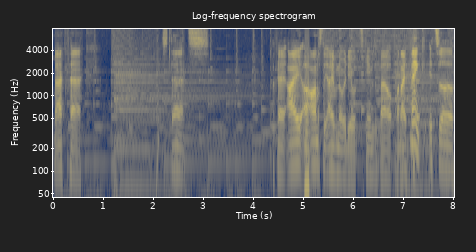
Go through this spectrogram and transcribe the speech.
backpack. Stats. Okay, I uh, honestly I have no idea what this game's about, but I think it's a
